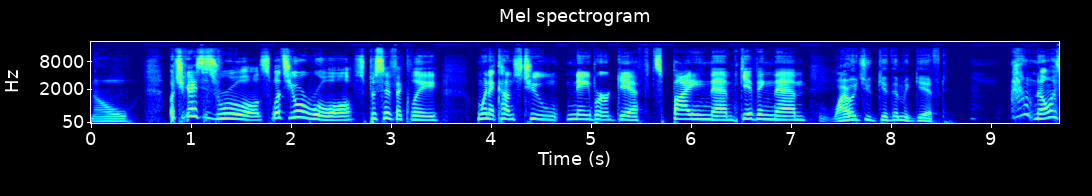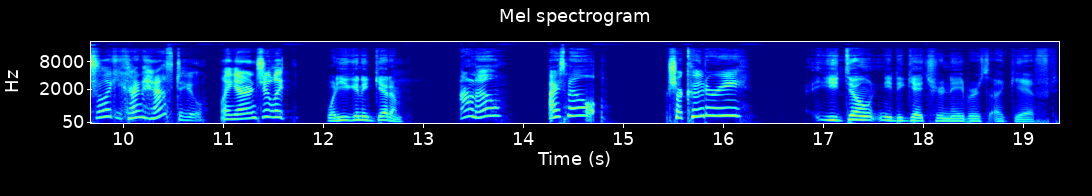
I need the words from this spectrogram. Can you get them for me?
no. What's your guys' rules? What's your rule specifically when it comes to neighbor gifts, buying them, giving them? Why would you give them a gift? I don't know. I feel like you kind of have to. Like, aren't you like, What are you going to get them? I don't know, ice melt, charcuterie? You don't need to get your neighbors a gift.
